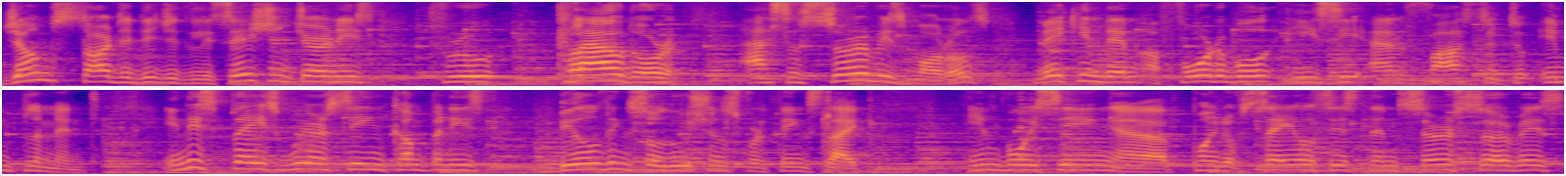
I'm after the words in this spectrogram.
jumpstart the digitalization journeys through cloud or as a service models, making them affordable, easy, and faster to implement. In this place, we are seeing companies building solutions for things like invoicing, uh, point of sale systems, search service,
